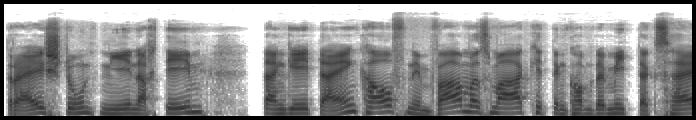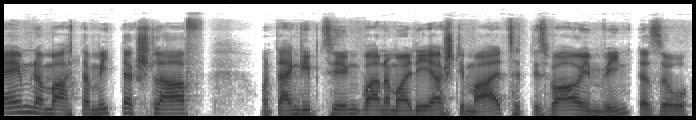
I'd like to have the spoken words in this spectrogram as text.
drei Stunden, je nachdem dann geht er einkaufen im Farmers Market, dann kommt er mittags heim, dann macht er Mittagsschlaf und dann gibt es irgendwann einmal die erste Mahlzeit. Das war auch im Winter so.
